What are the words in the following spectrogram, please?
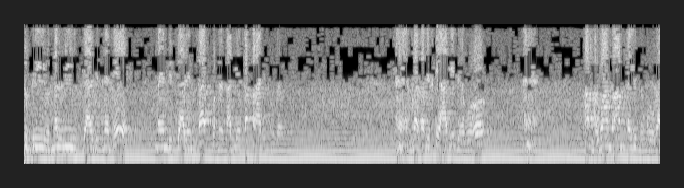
सुग्रीव नल्ली इत्यादि जितने थे मैं इत्यादि सब पुण्यशाली सब पराजित हो गए। बस अब इसके आगे जो है वो अब भगवान राम का युद्ध होगा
